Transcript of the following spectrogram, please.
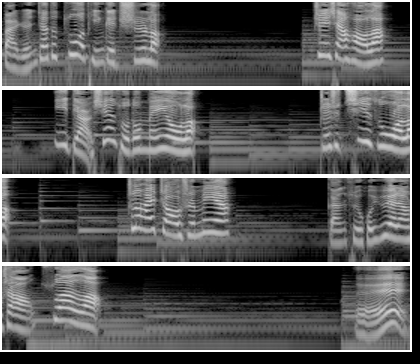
把人家的作品给吃了，这下好了，一点线索都没有了，真是气死我了！这还找什么呀？干脆回月亮上算了。哎，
